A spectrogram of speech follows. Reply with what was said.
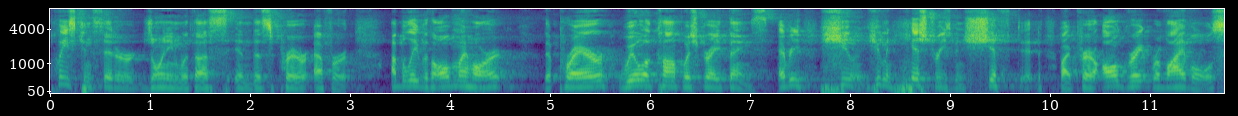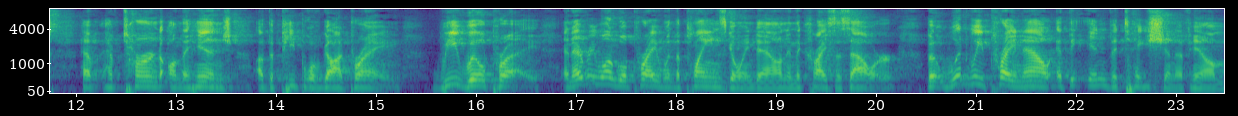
please consider joining with us in this prayer effort. I believe with all my heart that prayer will accomplish great things. Every hu- human history has been shifted by prayer. All great revivals have, have turned on the hinge of the people of God praying. We will pray, and everyone will pray when the plane's going down in the crisis hour. But would we pray now at the invitation of Him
